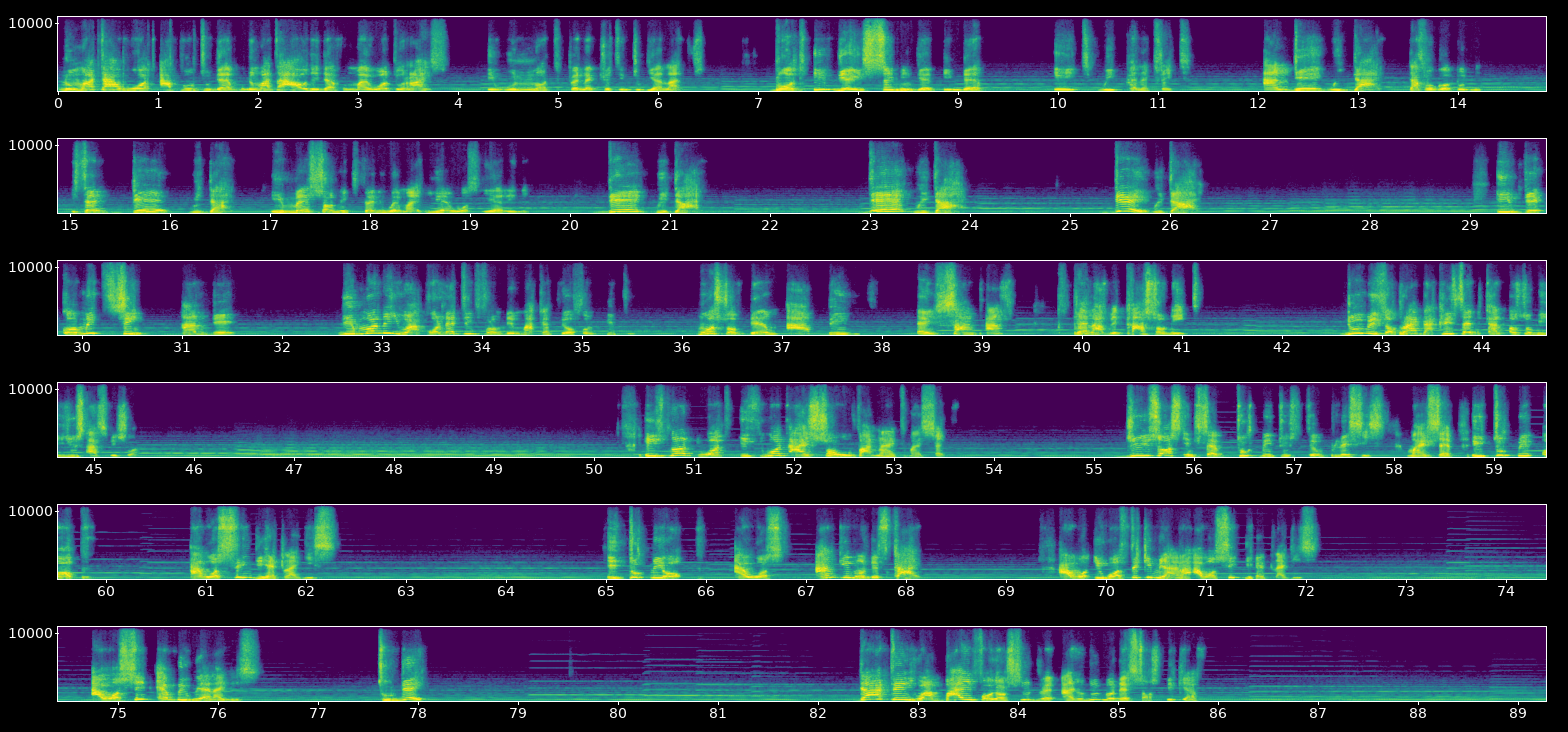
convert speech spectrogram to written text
No matter what happened to them, no matter how the devil might want to rise, it will not penetrate into their lives. But if there is sin in them, in them it will penetrate and they will die. That's what God told me. He said, they will die. He mentioned it very well. My ear was hearing it. They will die. They will die. They will die. If they commit sin and they, the money you are collecting from the market or from people, most of them are being enchanted and spell has been cast on it. Do be surprised that Christian can also be used as ritual. It's not what it's what I saw overnight myself. Jesus himself took me to some places myself. He took me up. I was seeing the head like this. He took me up. I was hanging on the sky I was, he was taking me around. I was seeing the head like this. I was seeing everywhere like this. Today, that thing you are buying for your children and you don't know the source, be careful.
